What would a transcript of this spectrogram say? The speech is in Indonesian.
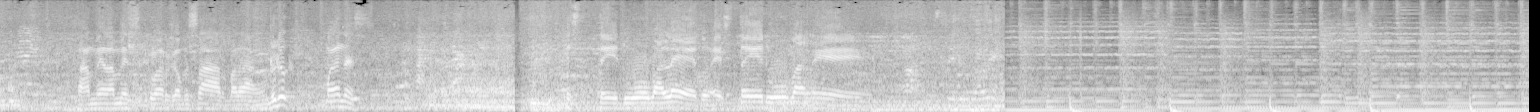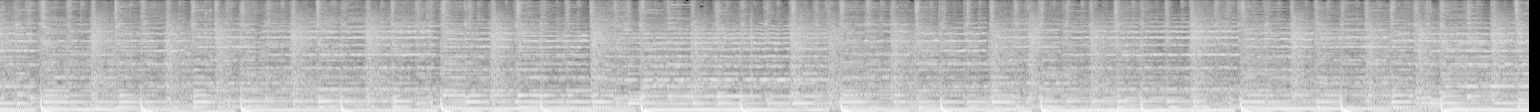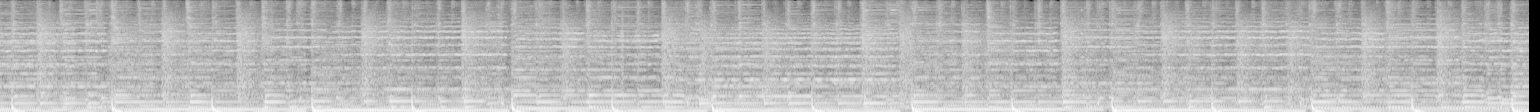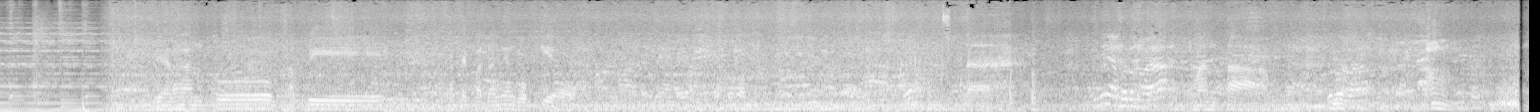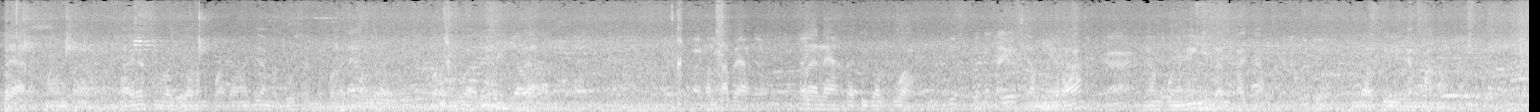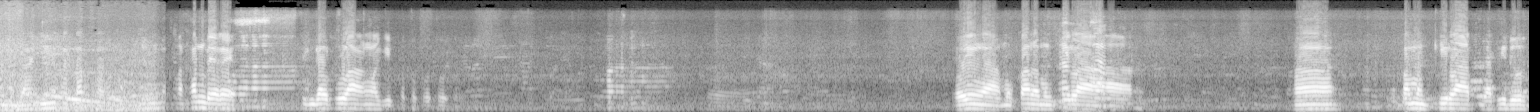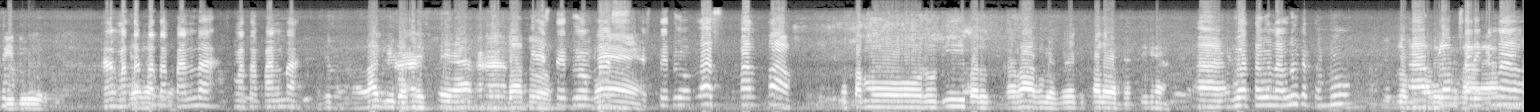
Rame-rame keluarga besar Padang. Duduk makan tes ST dua bale tuh. ST dua bale. Biar tapi sate padangnya gokil. Nah. Ini ya baru ya. mantap. Ya? Mantap. Saya sebagai orang Padang aja nggak bosan apalagi orang luar. Ya. mantap ya. Keren ya. Ada tiga kuah yang merah yang kuning dan kacang. Tinggal pilih yang mana. Dagingnya tetap satu makan beres tinggal pulang lagi foto-foto Oh enggak, muka nggak mengkilat. Ah, muka mengkilat, nggak tidur tidur. Ah, Mata mata panda, mata panda. Lagi buat ST ya. Udah tuh. ST12, Eh, ST12 mantap. ketemu Rudi baru sekarang biasanya kita lewat. Ah, dua tahun lalu ketemu belum ah, belum saling kenal.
